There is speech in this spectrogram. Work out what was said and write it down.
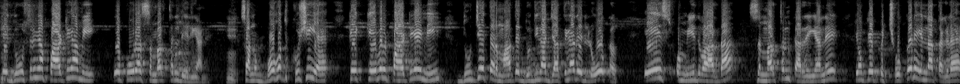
ਤੇ ਦੂਸਰੀਆਂ ਪਾਰਟੀਆਂ ਵੀ ਉਹ ਪੂਰਾ ਸਮਰਥਨ ਦੇ ਰਹੀਆਂ ਨੇ। ਸਾਨੂੰ ਬਹੁਤ ਖੁਸ਼ੀ ਹੈ ਕਿ ਕੇਵਲ ਪਾਰਟੀਆਂ ਹੀ ਨਹੀਂ ਦੂਜੇ ਧਰਮਾਂ ਤੇ ਦੂਜੀਆਂ ਜਾਤੀਆਂ ਦੇ ਲੋਕ ਇਸ ਉਮੀਦਵਾਰ ਦਾ ਸਮਰਥਨ ਕਰ ਰਹੀਆਂ ਨੇ ਕਿਉਂਕਿ ਪਿਛੋਕੜ ਇੰਨਾ ਤਗੜਾ ਹੈ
